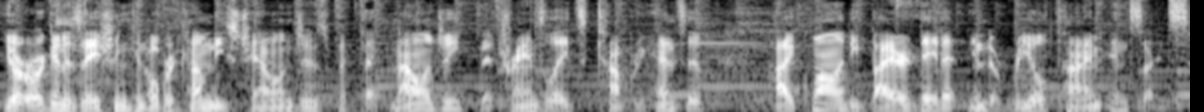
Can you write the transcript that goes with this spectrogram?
Your organization can overcome these challenges with technology that translates comprehensive, high quality buyer data into real time insights.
